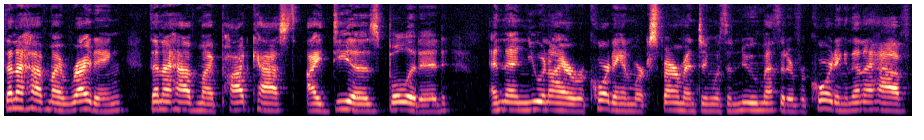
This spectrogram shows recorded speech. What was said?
Then I have my writing. Then I have my podcast ideas bulleted. And then you and I are recording and we're experimenting with a new method of recording. And then I have,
